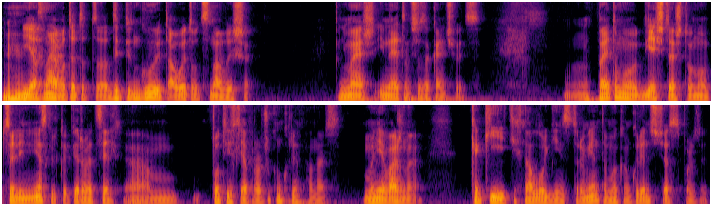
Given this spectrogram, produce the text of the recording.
Мгм. И я знаю, вот этот э, депингует, а у этого цена выше. Понимаешь? И на этом все заканчивается. Поэтому я считаю, что ну, целей не несколько. Первая цель. эм, вот если я провожу конкурентный анализ, мне важно, какие технологии, инструменты мой конкурент сейчас использует.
